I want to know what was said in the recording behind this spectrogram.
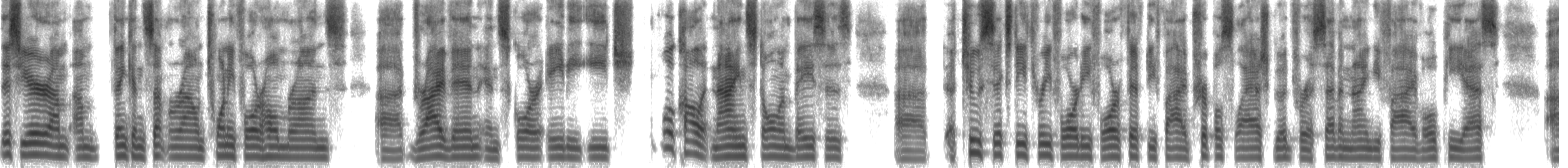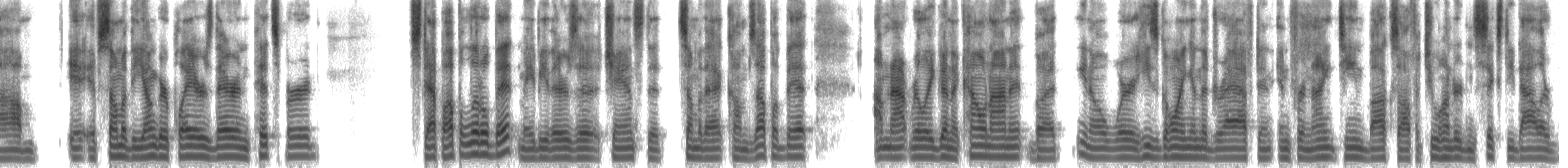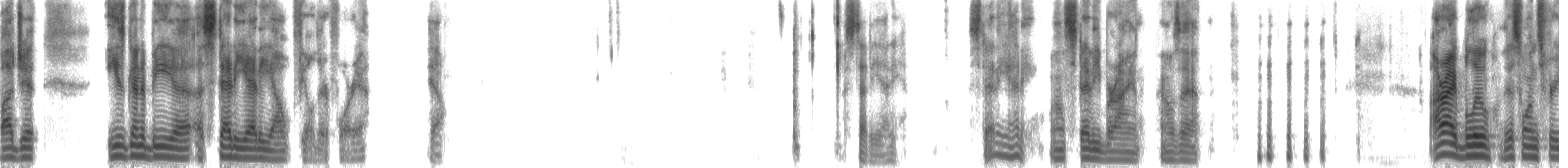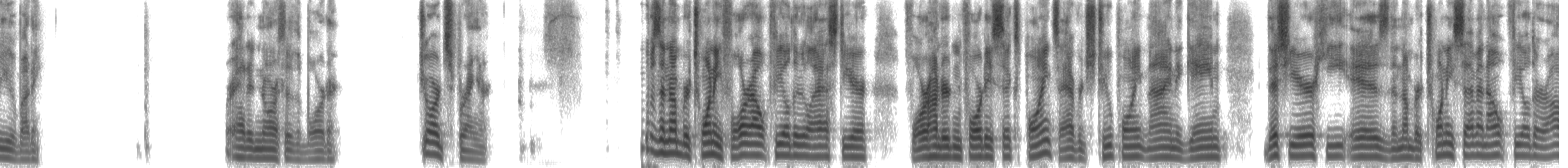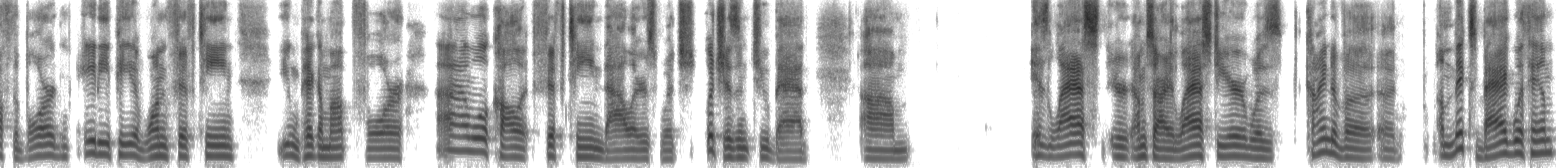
This year, I'm I'm thinking something around 24 home runs, uh, drive in and score 80 each we'll call it nine stolen bases, uh, a 260, 340, 455 triple slash, good for a 795 OPS. Um, if some of the younger players there in Pittsburgh step up a little bit, maybe there's a chance that some of that comes up a bit. I'm not really going to count on it, but you know where he's going in the draft, and, and for 19 bucks off a $260 budget, he's going to be a, a steady Eddie outfielder for you. Yeah, steady Eddie. Steady Eddie. Well, steady Bryan. How's that? All right, Blue. This one's for you, buddy. We're headed north of the border. George Springer. He was a number 24 outfielder last year, 446 points, averaged 2.9 a game. This year, he is the number 27 outfielder off the board, ADP of 115. You can pick him up for uh, we'll call it fifteen dollars, which which isn't too bad. Um, his last, or er, I'm sorry, last year was kind of a, a, a mixed bag with him.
